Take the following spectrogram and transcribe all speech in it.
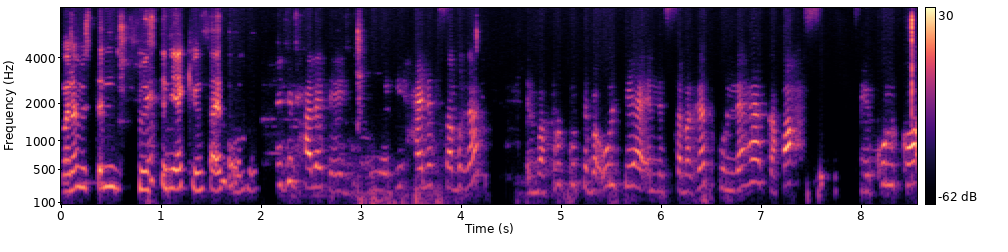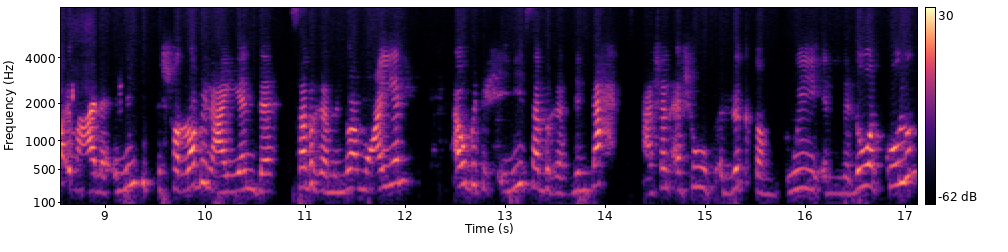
وأنا مستني مستنياكي من ساعتها والله. تيجي الحالة تاني. هي دي حالة صبغة. المفروض كنت بقول فيها إن الصبغات كلها كفحص بيكون قائم على إن أنت بتشربي العيان ده صبغة من نوع معين. أو بتحقنيه صبغة من تحت عشان أشوف ال rectum وال lower colon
